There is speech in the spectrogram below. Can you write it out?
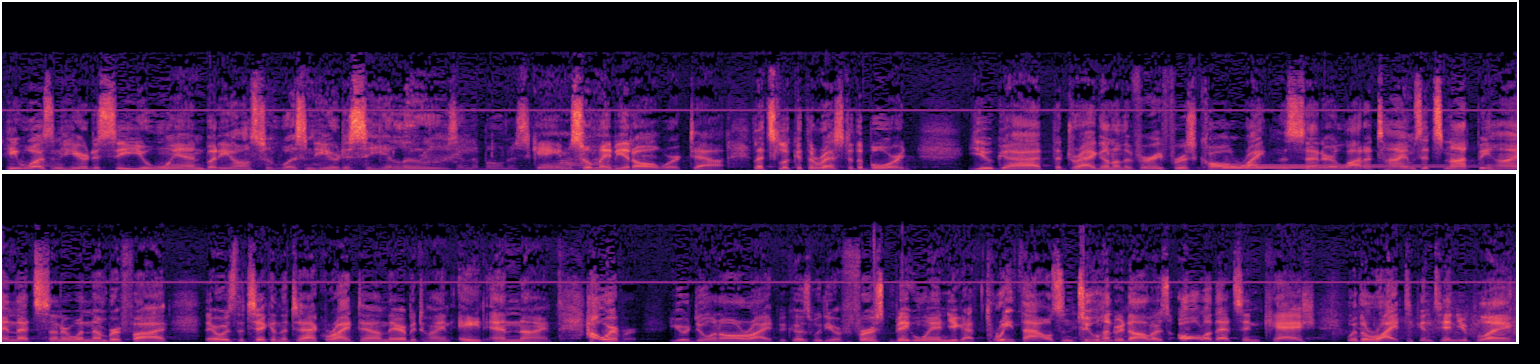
he wasn't here to see you win, but he also wasn't here to see you lose in the bonus game. So maybe it all worked out. Let's look at the rest of the board. You got the dragon on the very first call right in the center. A lot of times it's not behind that center one number 5. There was the tick and the tack right down there between 8 and 9. However, you're doing all right because with your first big win, you got $3,200. All of that's in cash with the right to continue playing.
